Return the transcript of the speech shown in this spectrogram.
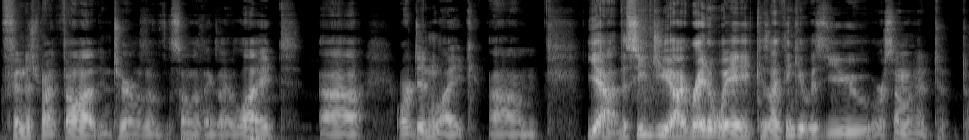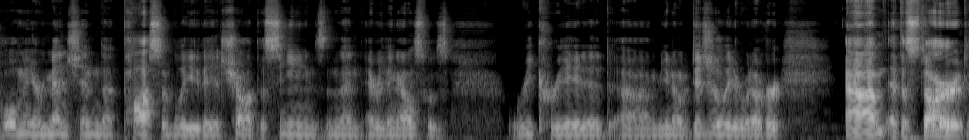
finish my thought in terms of some of the things I liked uh or didn't like um yeah the CGI right away because I think it was you or someone had t- told me or mentioned that possibly they had shot the scenes and then everything else was recreated um you know digitally or whatever um, at the start,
